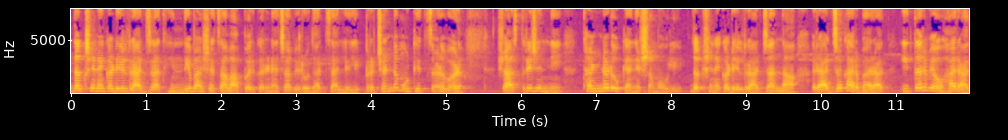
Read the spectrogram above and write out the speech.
दक्षिणेकडील राज्यात हिंदी भाषेचा वापर करण्याच्या विरोधात चाललेली प्रचंड मोठी चळवळ शास्त्रीजींनी थंड डोक्याने शमवली. दक्षिणेकडील राज्यांना राज्यकारभारात इतर व्यवहारात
